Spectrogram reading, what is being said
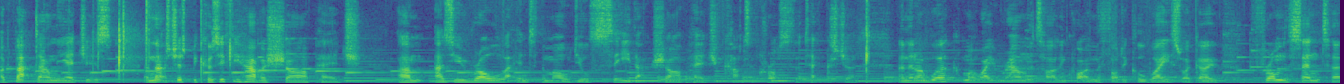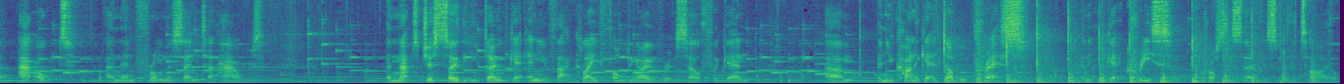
I bat down the edges, and that's just because if you have a sharp edge, um, as you roll that into the mould, you'll see that sharp edge cut across the texture. And then I work my way around the tile in quite a methodical way. So I go from the centre out, and then from the centre out. And that's just so that you don't get any of that clay folding over itself again. Um, and you kind of get a double press and you get a crease across the surface of the tile.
